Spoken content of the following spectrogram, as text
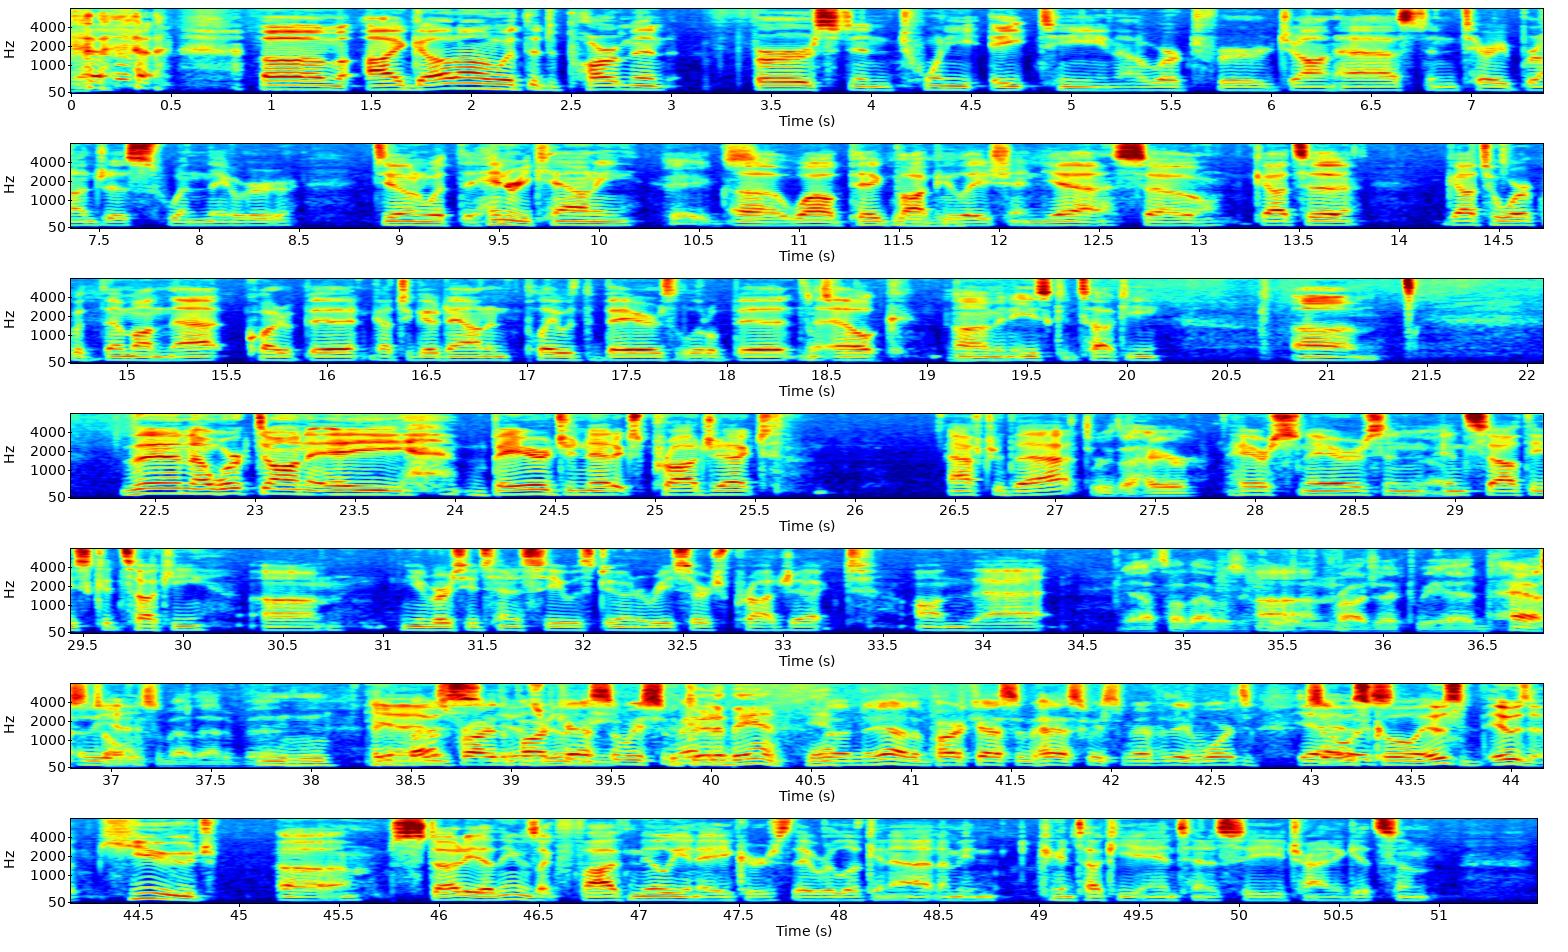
know? I got on with the department first in 2018. I worked for John Hast and Terry Brungis when they were dealing with the Henry County pigs uh, wild pig population. Yeah, so got to got to work with them on that quite a bit. Got to go down and play with the bears a little bit, and the elk um, in East Kentucky. Um, then I worked on a bear genetics project. After that, through the hair hair snares in, Yeah. in southeast Kentucky. Um, University of Tennessee was doing a research project on that, Yeah, I thought that was a cool project we had. Hast oh, told yeah. us about that a bit. Mm-hmm. Hey, Yeah, it that's was- probably the it was really podcast that neat. we It submitted. could have been, yeah. Uh, yeah, the podcast of Hast we submitted for the awards. Yeah, so it was cool. It was it was a huge uh, study. I think it was like five million acres they were looking at. I mean, Kentucky and Tennessee trying to get some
